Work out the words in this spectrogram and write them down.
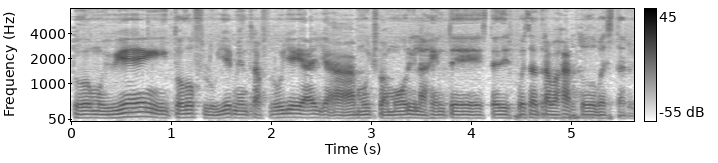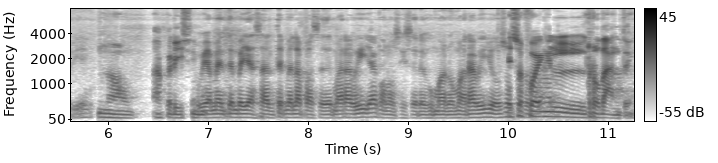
todo muy bien y todo fluye. Mientras fluye y haya mucho amor y la gente esté dispuesta a trabajar, todo va a estar bien. No, aperísimo. Obviamente en Bellas Artes me la pasé de maravilla, conocí seres humanos maravillosos. Eso fue en el Rodante.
